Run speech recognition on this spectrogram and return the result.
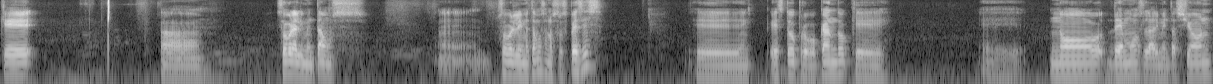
que uh, sobrealimentamos. Eh, sobrealimentamos a nuestros peces. Eh, esto provocando que eh, no demos la alimentación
